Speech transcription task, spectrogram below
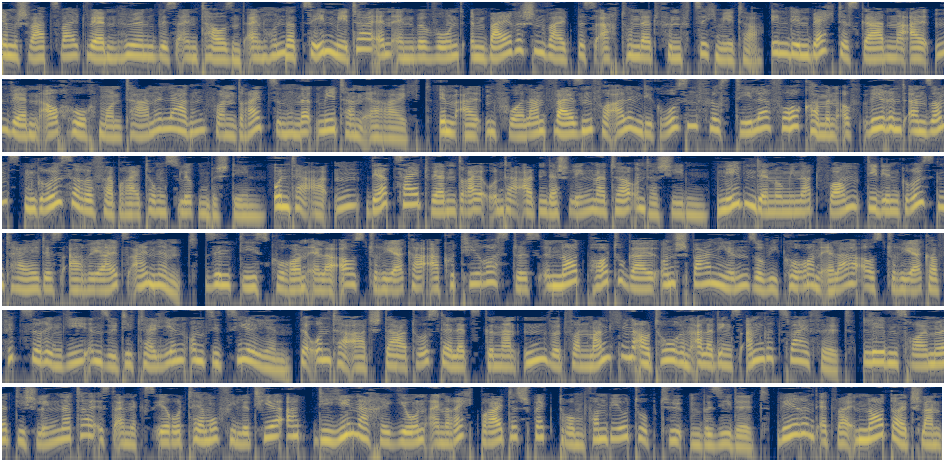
im Schwarzwald werden Höhen bis 1110 Meter NN bewohnt, im Bayerischen Wald bis 850 Meter. In den Berchtesgadener Alpen werden auch hochmontane Lagen von 1300 Metern erreicht. Im Alpenvorland weisen vor allem die großen Flusstäler Vorkommen auf, während ansonsten größere Verbreitungslücken bestehen. Unterarten Derzeit werden drei Unterarten der Schlingnatter unterschieden. Neben der Nominatform, die den größten Teil des Areals einnimmt, nimmt, sind dies Coronella austriaca acutirostris in Nordportugal und Spanien sowie Coronella austriaca fitzeringi in Süditalien und Sizilien. Der Unterartstatus der letztgenannten wird von manchen Autoren allerdings angezweifelt. Lebensräume Die Schlingnatter ist eine xerothermophile Tierart, die je nach Region ein recht breites Spektrum von Biotoptypen besiedelt, während etwa in Norddeutschland,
